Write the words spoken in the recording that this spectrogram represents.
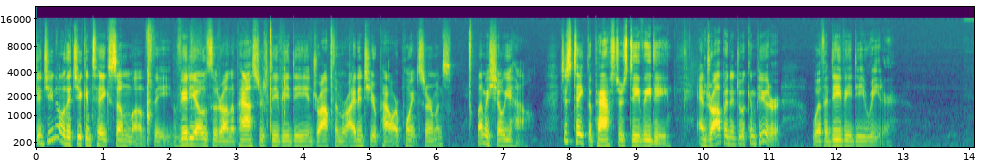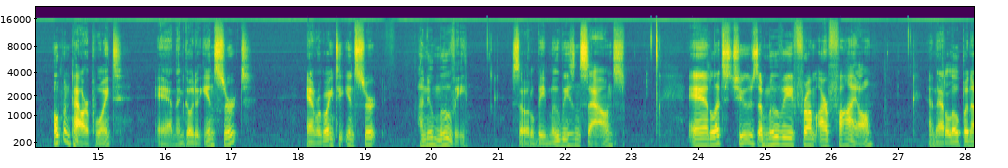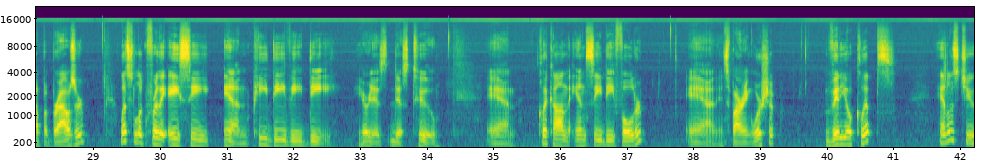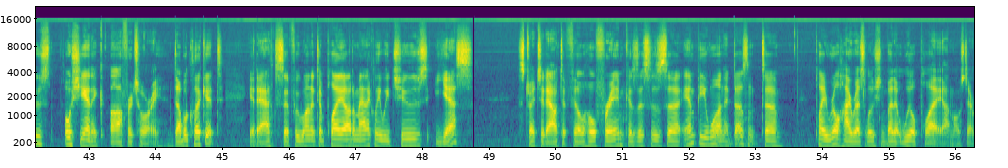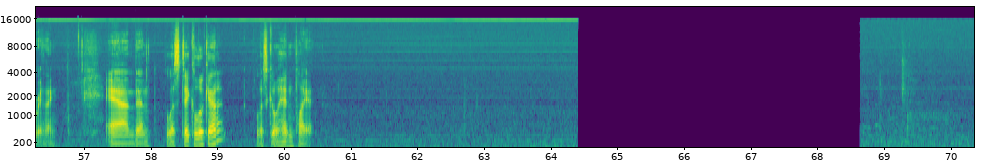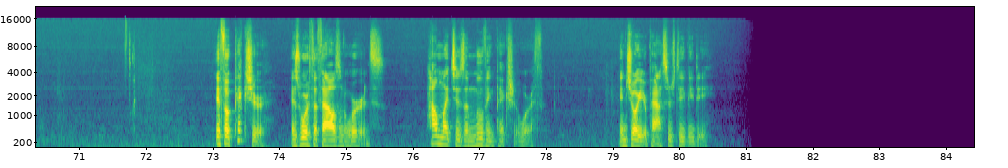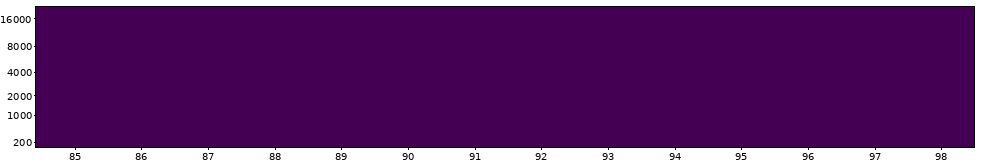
Did you know that you can take some of the videos that are on the pastor's DVD and drop them right into your PowerPoint sermons? Let me show you how. Just take the pastor's DVD and drop it into a computer with a DVD reader. Open PowerPoint and then go to Insert and we're going to insert a new movie. So it'll be Movies and Sounds. And let's choose a movie from our file and that'll open up a browser. Let's look for the ACN PDVD. Here it is, disc 2. And click on the NCD folder and Inspiring Worship, Video Clips, and let's choose Oceanic Offertory. Double click it. It asks if we want it to play automatically. We choose yes. Stretch it out to fill the whole frame because this is uh, MP1. It doesn't uh, play real high resolution, but it will play on most everything. And then let's take a look at it. Let's go ahead and play it. If a picture is worth a thousand words, how much is a moving picture worth? Enjoy your pastor's DVD.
